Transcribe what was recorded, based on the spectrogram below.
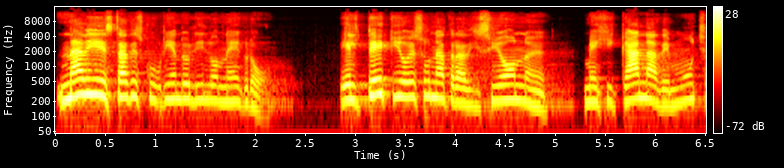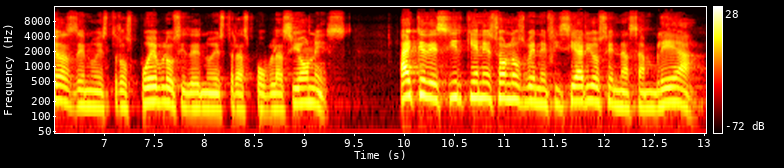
Nadie está descubriendo el hilo negro. El tequio es una tradición eh, mexicana de muchas de nuestros pueblos y de nuestras poblaciones. Hay que decir quiénes son los beneficiarios en asamblea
